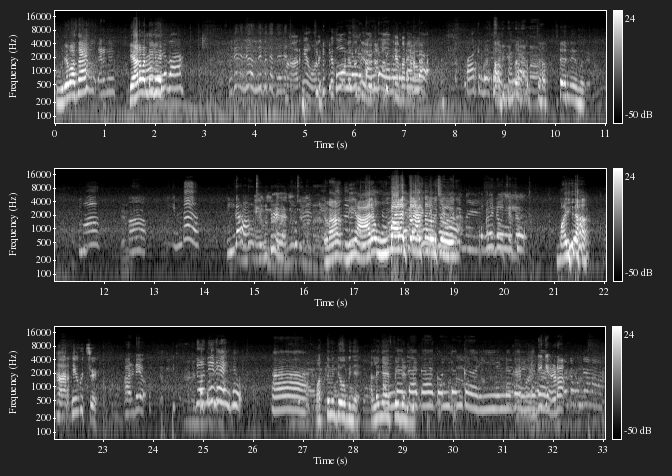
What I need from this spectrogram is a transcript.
സൂര്യബോസേ ഇറങ്ങി. കേറ വണ്ടിയിൽ. ഉണക്ക ഫോണൊന്ന് പറയോ? എന്ത് എടാ നീ ആരാ ഊമ്പാര ഇത്ര ആൾക്കാർ വിളിച്ചത്? മൈര പത്ത് മിനിറ്റ് നോക്കും ഞാൻ. അല്ലെ ഞാൻ എഫ് ഐ അടിക്കും.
